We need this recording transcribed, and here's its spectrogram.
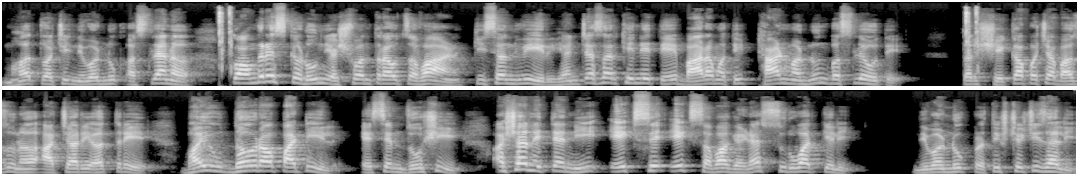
महत्वाची निवडणूक असल्यानं काँग्रेसकडून यशवंतराव चव्हाण किसनवीर यांच्यासारखे नेते बारामतीत ठाण मांडून बसले होते. तर शेकापच्या बाजूनं आचार्य अत्रे भाई उद्धवराव पाटील एस एम जोशी अशा नेत्यांनी एक से एक सभा घेण्यास सुरुवात केली. निवडणूक प्रतिष्ठेची झाली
